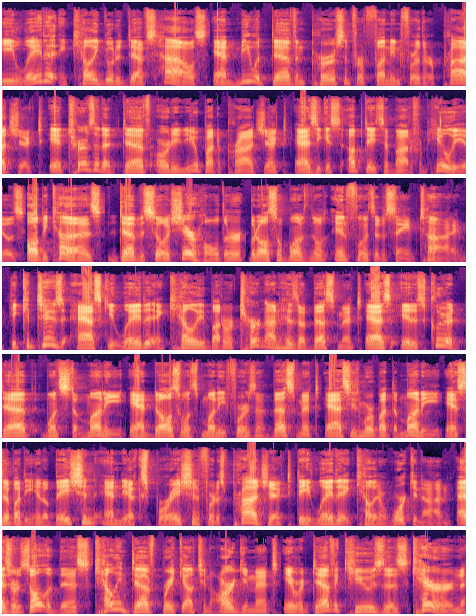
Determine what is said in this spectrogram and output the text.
Elena and Kelly go to Dev's house and meet with Dev in person for funding for their project. It turns out that Dev already knew about the project as he gets updates about it from Helios, all because Dev is still a shareholder, but also one with no influence at the same time. He continues to ask Elena and Kelly about a return on his investment, as it is clear that Dev wants the money and also wants money for his investment, as he's more about the money instead about the innovation and the exploration for this project that Elena and Kelly are working on. As a result of this, Kelly and Dev break out into an argument in where Dev accuses Karen,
